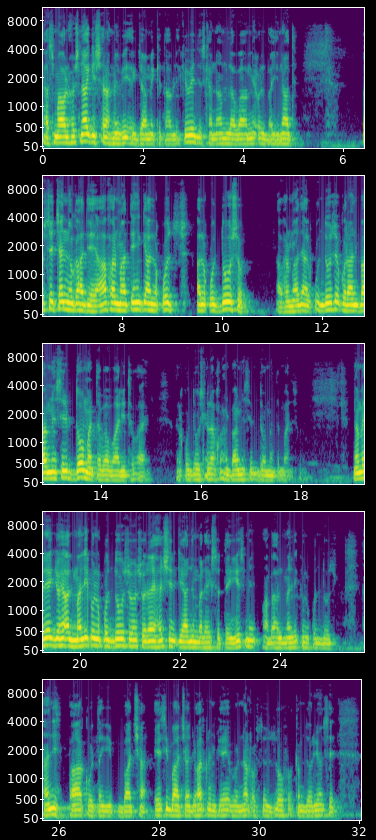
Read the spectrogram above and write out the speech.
اسماع الحسنہ کی شرح میں بھی ایک جامع کتاب لکھی ہوئی جس کا نام لوام البینات ہے۔ اس سے چند نکات ہے آپ فرماتے ہیں کہ القدس، القدوس، آپ فرماتے ہیں القدوس قرآن پاک میں صرف دو مرتبہ وارد ہوا ہے۔ القدوس کے لفظ قرآن پاک میں صرف دو مرتبہ وارد ہوا ہے۔ نمبر ایک جو ہے الملک القدوس و سرح حشر کی یاد نمبر ایک سو تیئیس میں، وہاں پہ الملک القدوس۔ ہاں جی پاک و طیب بادشاہ، ایسی بادشاہ جو ہر قسم کے وہ نقص ذوف و کمزوریوں سے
